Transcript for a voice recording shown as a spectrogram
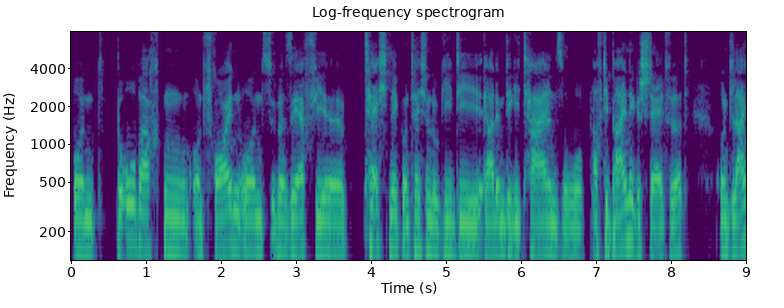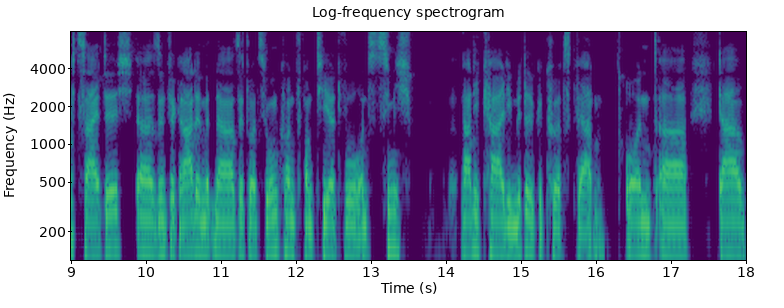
und beobachten und freuen uns über sehr viel Technik und Technologie, die gerade im Digitalen so auf die Beine gestellt wird. Und gleichzeitig äh, sind wir gerade mit einer Situation konfrontiert, wo uns ziemlich radikal die Mittel gekürzt werden. Und äh, da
